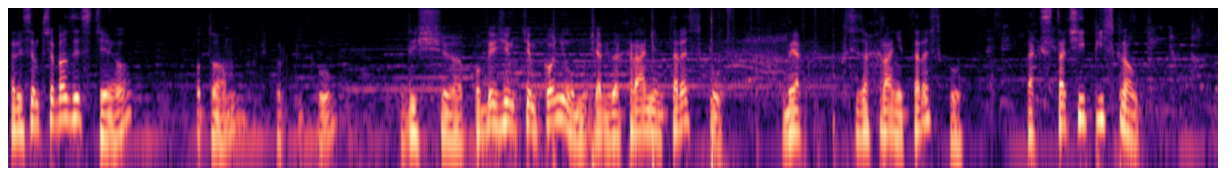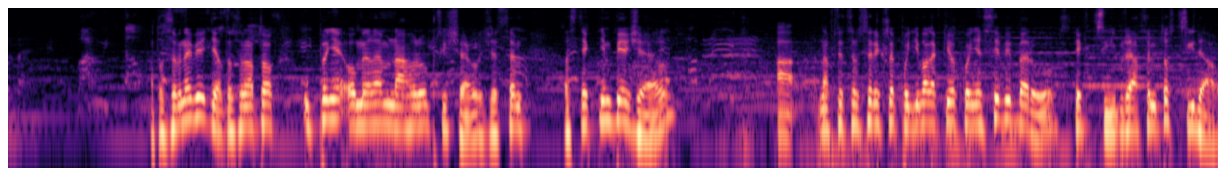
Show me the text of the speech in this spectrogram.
Tady jsem třeba zjistil, potom, škorpíku, když eh, poběžím k těm konňům, jak zachráním Teresku, jak chci zachránit Teresku, tak stačí písknout. A to jsem nevěděl, to jsem na to úplně omylem náhodou přišel, že jsem vlastně k ním běžel a napřed jsem se rychle podíval, jakýho koně si vyberu z těch tří, protože já jsem to střídal.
